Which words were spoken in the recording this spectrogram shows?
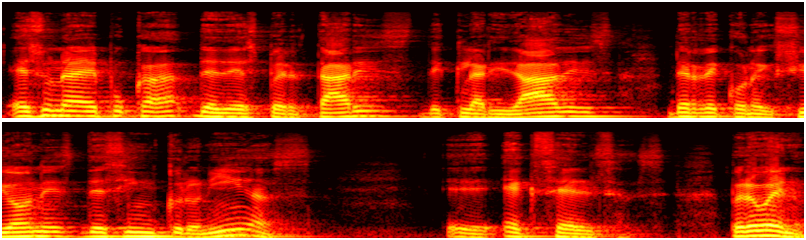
es una época de despertares, de claridades, de reconexiones, de sincronías eh, excelsas. Pero bueno,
